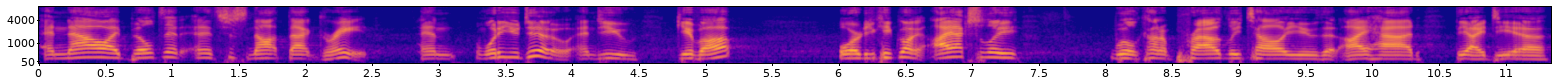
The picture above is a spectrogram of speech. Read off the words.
and now I built it, and it's just not that great. And what do you do? And do you give up, or do you keep going? I actually will kind of proudly tell you that I had the idea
